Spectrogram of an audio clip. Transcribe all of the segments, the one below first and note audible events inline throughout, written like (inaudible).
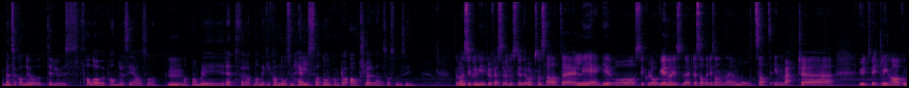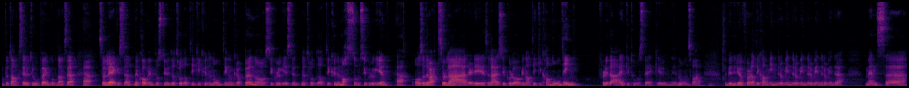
men så kan det jo tydeligvis falle over på andre sida også. da Mm. At man blir redd for at man ikke kan noe som helst, og at noen kommer til å avsløre deg. Sånn som du sier. Det var en psykologiprofessor under studiet vårt som sa at uh, leger og psykologer, når de studerte, så hadde de sånn uh, motsatt invert eh, utvikling av kompetanse, eller tro på egen kompetanse. Ja. Så legestudentene kom inn på studiet og trodde at de ikke kunne noen ting om kroppen, og psykologistudentene trodde at de kunne masse om psykologien. Ja. Og så etter hvert så lærer, de, så lærer psykologene at de ikke kan noen ting. Fordi det er ikke to streker under noen svar. Så begynner de å føle at de kan mindre og mindre og mindre. og mindre og mindre Mens eh,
